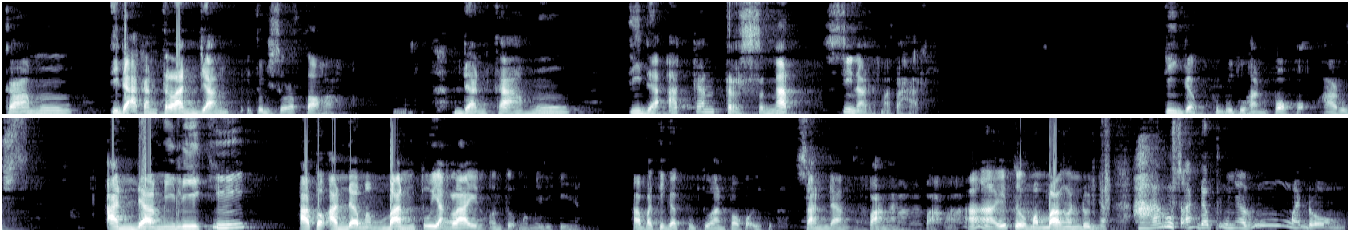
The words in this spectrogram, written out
kamu tidak akan telanjang, itu di surat Taha. Dan kamu tidak akan tersengat sinar matahari. Tiga kebutuhan pokok harus Anda miliki atau Anda membantu yang lain untuk memilikinya. Apa tiga kebutuhan pokok itu? Sandang, pangan, papan. Ah, itu membangun dunia. Harus Anda punya rumah dong.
